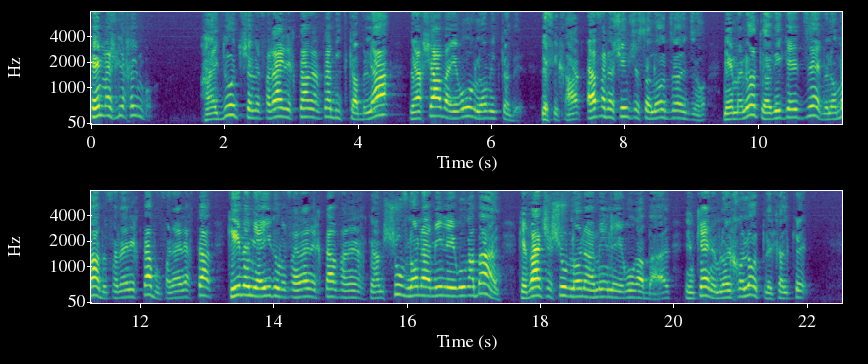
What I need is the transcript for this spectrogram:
אין משגיחים בו. העדות שלפניי נכתב נכתב התקבלה, ועכשיו הערעור לא מתקבל. לפיכך, אף אנשים ששונאות זו את זו, נאמנות להביא גט זה, ולומר בפניי נכתב ובפניי נכתב. כי אם הם יעידו בפניי נכתב ובפניי נכתב, שוב לא נאמין לערעור הבעל. כיוון ששוב לא נאמין לערעור הבעל, אם כן, הן לא יכולות לקלקל.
